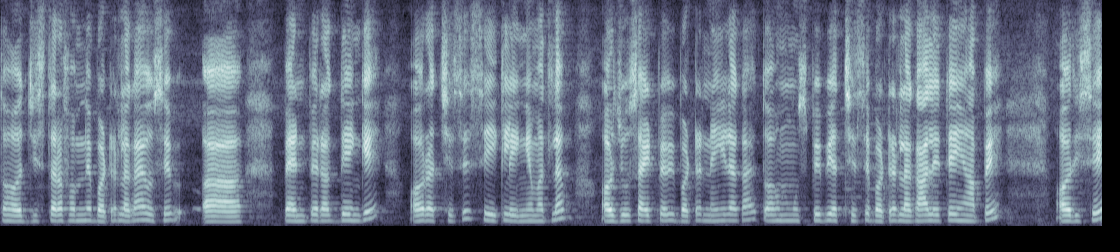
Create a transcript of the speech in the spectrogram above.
तो जिस तरफ़ हमने बटर लगाया उसे पैन पे रख देंगे और अच्छे से सेक लेंगे मतलब और जो साइड पे भी बटर नहीं लगा है तो हम उस पर भी अच्छे से बटर लगा लेते हैं यहाँ पे, और इसे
